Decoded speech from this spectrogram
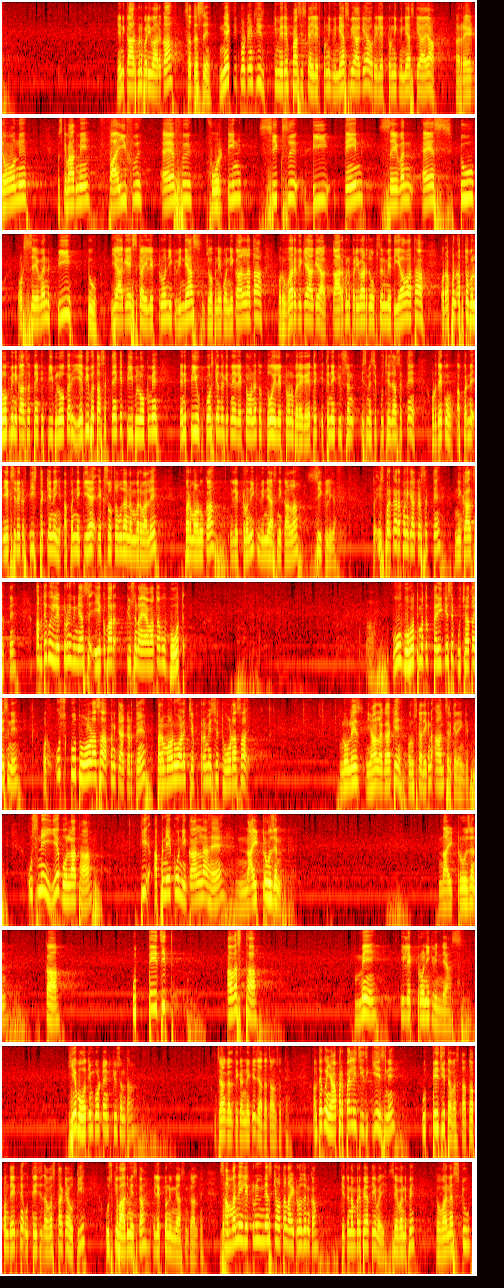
यानी कार्बन परिवार का सदस्य। नेक्स्ट इंपॉर्टेंट चीज़, कि मेरे पास इसका इलेक्ट्रॉनिक विन्यास भी आ गया और इलेक्ट्रॉनिक विन्यास क्या आया? रेडोन उसके बाद में five f fourteen six d ten seven s two और सेवन पी टू ये आ गया इसका इलेक्ट्रॉनिक विन्यास, जो अपने को निकालना था, और वर्ग क्या आ गया? कार्बन परिवार जो ऑप्शन में दिया हुआ था, और अपन अब तो ब्लॉक भी निकाल सकते हैं कि पी ब्लॉकर ये भी बता सकते हैं कि पी ब्लॉक में, यानी पी उपकोष के अंदर कितने इलेक्ट्रॉन है तो दो इलेक्ट्रॉन भरे गए थे, इतने क्वेश्चन इसमें से पूछे जा सकते हैं। और देखो, अपन ने एक से लेकर तीस तक के नहीं, अपन ने किया है एक सौ चौदह नंबर वाले परमाणु का इलेक्ट्रॉनिक विन्यास निकालना सीख लिया। तो इस प्रकार अपन क्या कर सकते हैं? निकाल सकते हैं। अब देखो, इलेक्ट्रॉनिक विन्यास से एक बार क्वेश्चन आया हुआ था, वो बहुत वो बहुत मतलब तरीके से पूछा था इसने। और उसको थोड़ा सा अपन क्या करते हैं, परमाणु वाले चैप्टर में से थोड़ा सा नॉलेज यहाँ लगा के और उसका देखना आंसर करेंगे। उसने ये बोला था कि अपने को निकालना है नाइट्रोजन नाइट्रोजन का उत्तेजित अवस्था में इलेक्ट्रॉनिक विन्यास। ये बहुत इंपॉर्टेंट क्वेश्चन था, जहाँ गलती करने के ज़्यादा चांस होते हैं। अब देखो, यहाँ पर पहली चीज़ की है इसने, उत्तेजित अवस्था। तो अपन देखते हैं उत्तेजित अवस्था क्या होती है, उसके बाद में इसका इलेक्ट्रॉनिक विन्यास निकालते हैं। सामान्य इलेक्ट्रॉनिक विन्यास क्या होता है नाइट्रोजन का? कितने नंबर पे आती है भाई? सेवन पे। तो one s two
